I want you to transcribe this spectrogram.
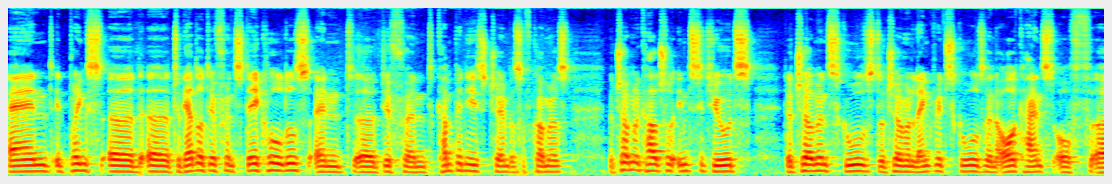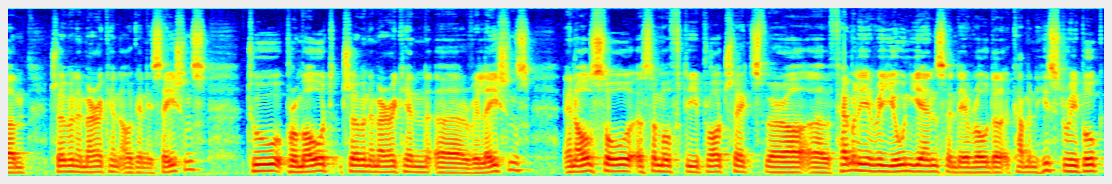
And it brings uh, uh, together different stakeholders and uh, different companies, chambers of commerce, the German Cultural Institutes, the German schools, the German language schools, and all kinds of um, German American organizations to promote German American uh, relations. And also, uh, some of the projects were uh, family reunions, and they wrote a common history book.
